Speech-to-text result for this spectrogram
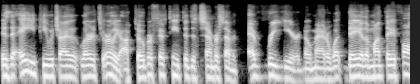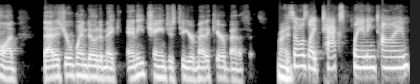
is the AEP, which I alerted to earlier, October 15th to December 7th. Every year, no matter what day of the month they fall on, that is your window to make any changes to your Medicare benefits. Right. It's almost like tax planning time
